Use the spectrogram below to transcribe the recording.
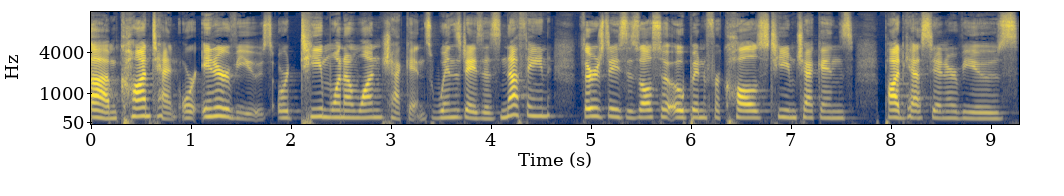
um, content or interviews or team one on one check ins. Wednesdays is nothing. Thursdays is also open for calls, team check ins, podcast interviews,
